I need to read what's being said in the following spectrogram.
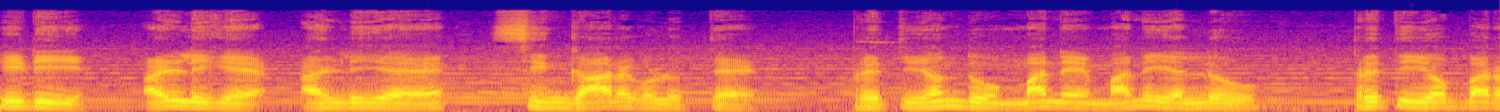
ಇಡೀ ಹಳ್ಳಿಗೆ ಹಳ್ಳಿಯೇ ಸಿಂಗಾರಗೊಳ್ಳುತ್ತೆ. ಪ್ರತಿಯೊಂದು ಮನೆ ಮನೆಯಲ್ಲೂ, ಪ್ರತಿಯೊಬ್ಬರ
